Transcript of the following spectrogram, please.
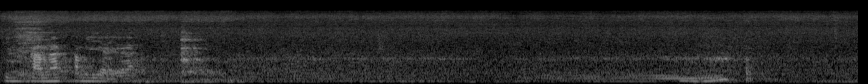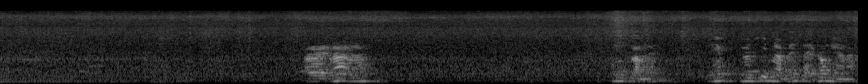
ชิมคำนะคำใหญ่ๆเลยนะอร่อยมากนะกลมกล่อมนะนี่เราชิม แบบไม่ใส่ข้าวเหนียวนะ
